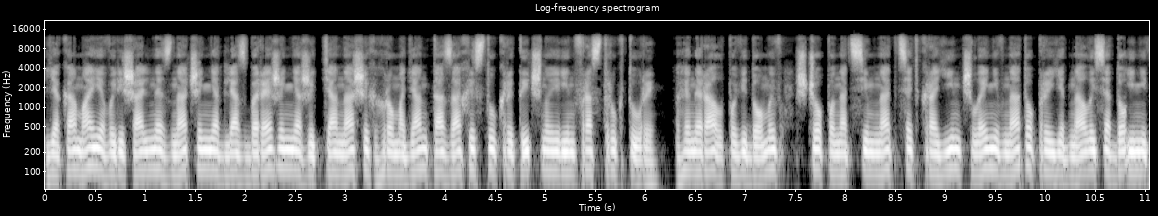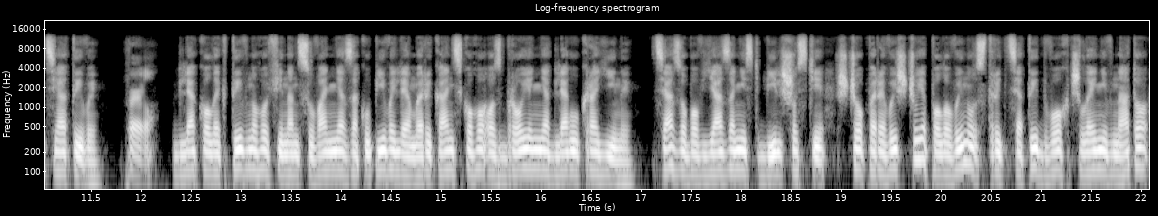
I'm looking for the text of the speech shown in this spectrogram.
яка має вирішальне значення для збереження життя наших громадян та захисту критичної інфраструктури. Генерал повідомив, що понад 17 країн-членів НАТО приєдналися до ініціативи Pearl. для колективного фінансування закупівель американського озброєння для України. Ця зобов'язаність більшості, що перевищує половину з 32 членів НАТО,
